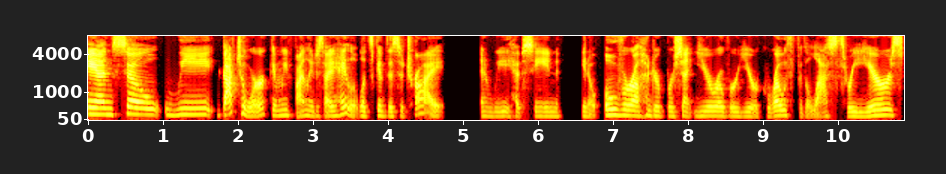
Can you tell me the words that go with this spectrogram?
And so we got to work and we finally decided, hey, let's give this a try. And we have seen, you know, over 100% year over year growth for the last three years.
